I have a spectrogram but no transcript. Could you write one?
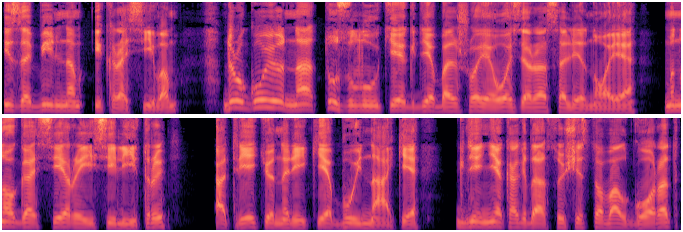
изобильном и красивом, другую на Тузлуке, где большое озеро соляное, много серы и селитры, а третью на реке Буйнаке, где некогда существовал город,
